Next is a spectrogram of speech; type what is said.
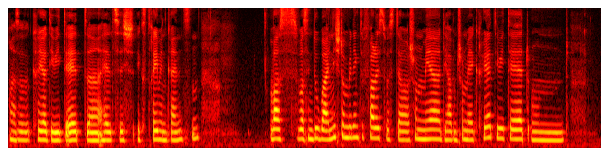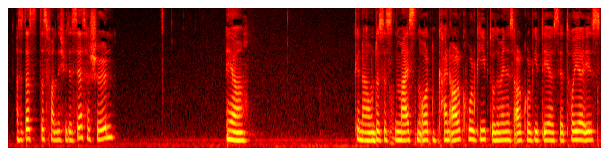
Also Kreativität äh, hält sich extrem in Grenzen. Was, was in Dubai nicht unbedingt der Fall ist, was da schon mehr, die haben schon mehr Kreativität und also das, das fand ich wieder sehr, sehr schön. Ja. Genau, und dass es in den meisten Orten kein Alkohol gibt oder wenn es Alkohol gibt, eher sehr teuer ist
